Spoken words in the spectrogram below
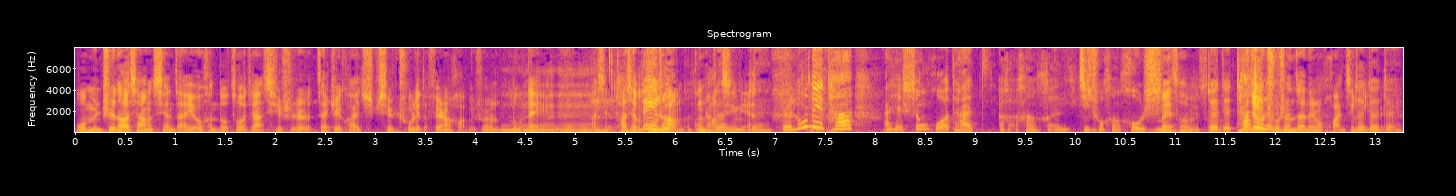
我们知道，像现在有很多作家，其实在这块其实处理的非常好，比如说路内，嗯他写他写的工厂工厂青年，对路内他，而且生活他很很很基础很厚实，没错没错，对对，他就是出生在那种环境里面，对对对。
